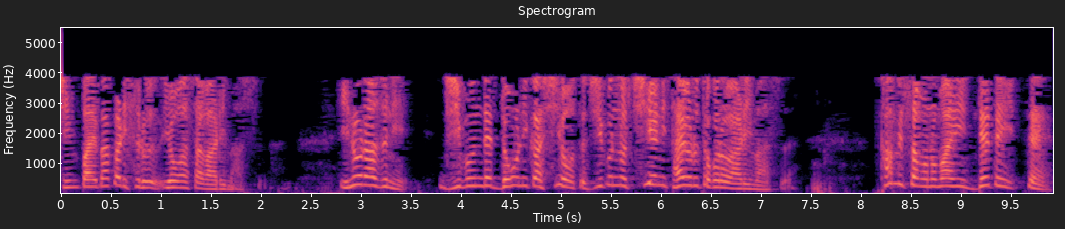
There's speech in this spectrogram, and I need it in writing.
心配ばかりする弱さがあります。祈らずに自分でどうにかしようと自分の知恵に頼るところがあります。神様の前に出て行って、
